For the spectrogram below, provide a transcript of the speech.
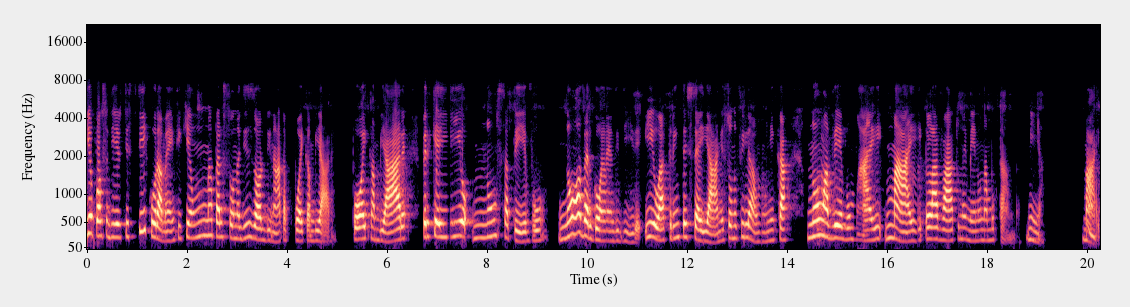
io posso dirti sicuramente che una persona disordinata puoi cambiare, puoi cambiare perché io non sapevo, non ho vergogna di dire, io a 36 anni sono figlia unica, non avevo mai, mai lavato nemmeno una mutanda mia, mai,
